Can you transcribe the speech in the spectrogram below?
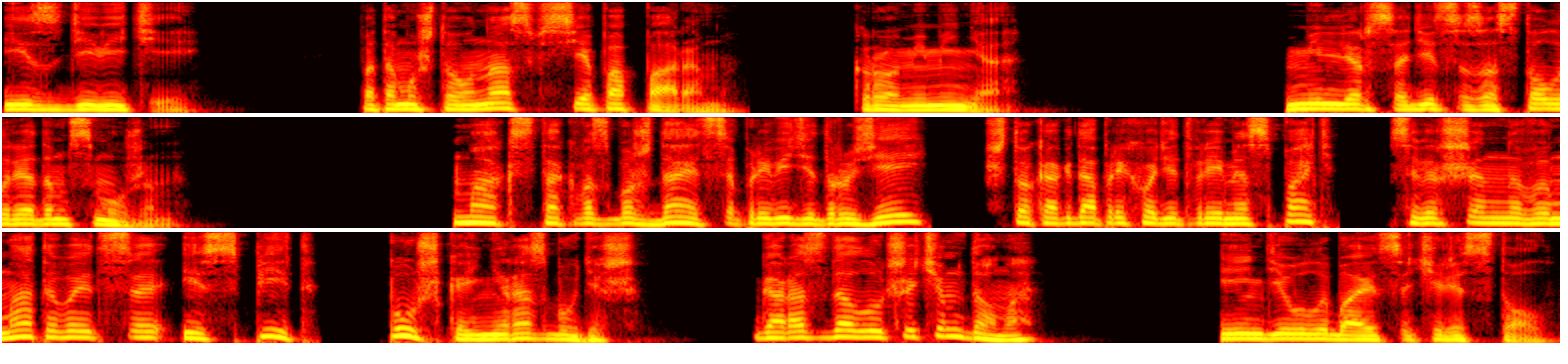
из девяти. Потому что у нас все по парам, кроме меня. Миллер садится за стол рядом с мужем. Макс так возбуждается при виде друзей, что когда приходит время спать, совершенно выматывается и спит, пушкой не разбудишь. Гораздо лучше, чем дома. Инди улыбается через стол.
